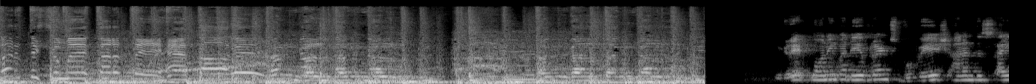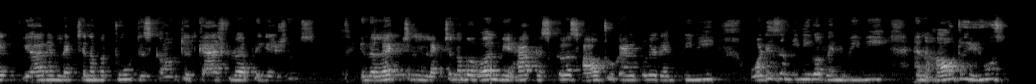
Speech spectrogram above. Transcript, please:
गर्दिश में करते हैं तारे दंगल दंगल दंगल दंगल Great morning, my dear friends. Bhupesh Anand this side. We are in lecture number two, discounted cash flow applications. In the lecture, lecture number one, we have discussed how to calculate NPV, what is the meaning of NPV, and how to use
